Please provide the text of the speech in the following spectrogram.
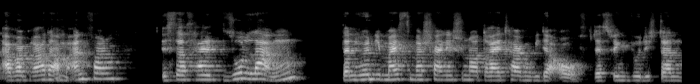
aber gerade am Anfang ist das halt so lang, dann hören die meisten wahrscheinlich schon nach drei Tagen wieder auf. Deswegen würde ich dann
